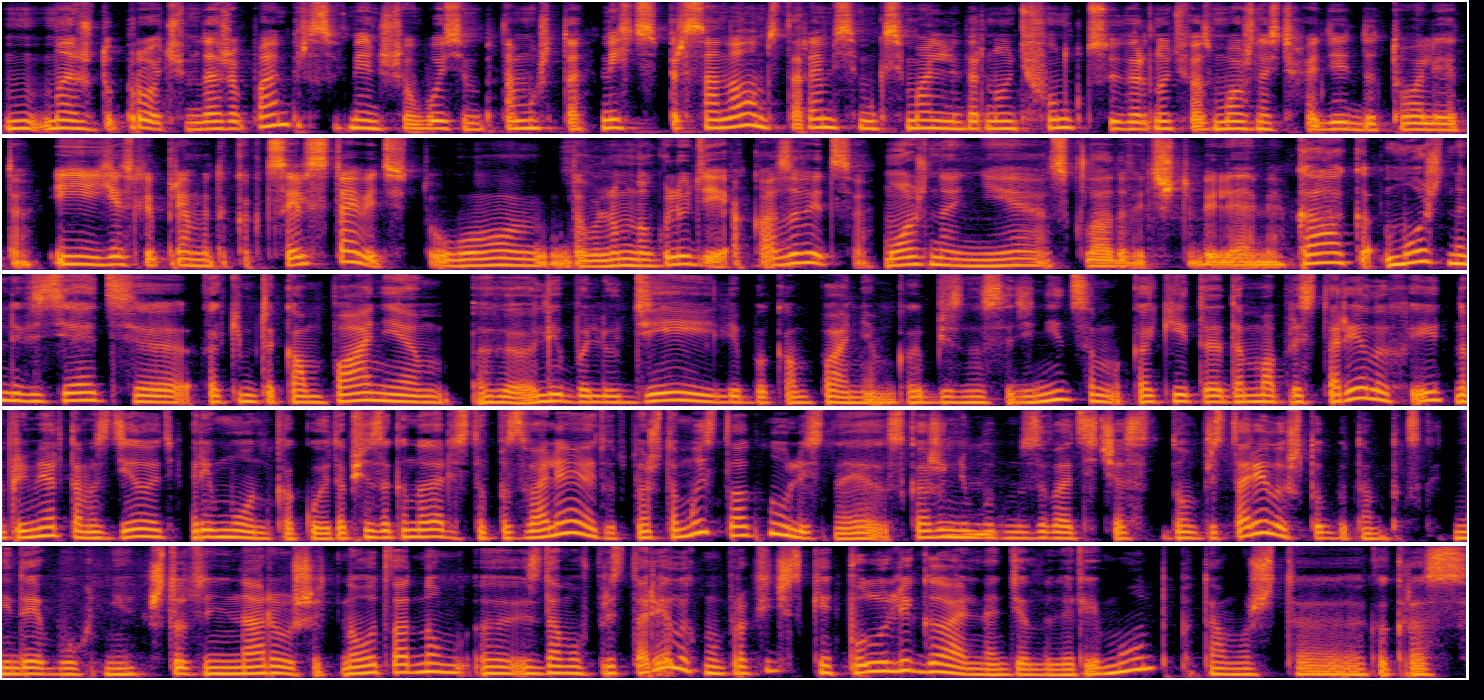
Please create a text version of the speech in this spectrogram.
между прочим, даже памперсов меньше возим, потому что вместе с персоналом стараемся максимально вернуть функцию, вернуть возможность ходить до туалета. И если прям это как цель ставить, то довольно много людей, оказывается, можно не складывать штабелями. Как можно ли взять э, каким-то компаниям, э, либо людей, либо компаниям, как бизнес-единицам, какие-то дома престарелых и, например, там сделать ремонт какой-то? Вообще законодательство позволяет? Вот, потому что мы столкнулись, я скажу, не буду называть сейчас дом престарелых, чтобы там, так сказать, не дай бог, не, что-то не нарушить. Но вот в одном э, из домов престарелых мы практически полулегально делали ремонт, потому что как раз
